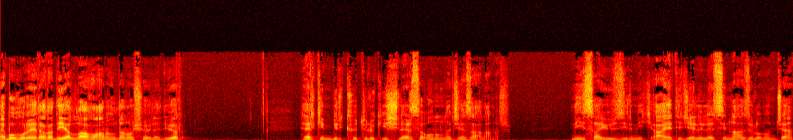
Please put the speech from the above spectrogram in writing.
Ebu Hureyre radıyallahu anhudan o şöyle diyor. Her kim bir kötülük işlerse onunla cezalanır. Nisa 122 ayeti celilesi nazil olunca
